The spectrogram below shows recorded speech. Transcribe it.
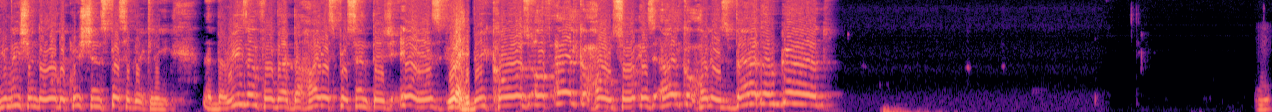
you mentioned the word Christian specifically, that the reason for that the highest percentage is Yes. because of alcohol. So is alcohol is bad or good? Okay,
